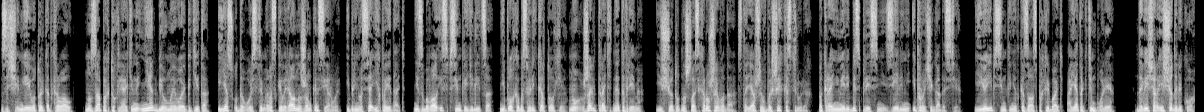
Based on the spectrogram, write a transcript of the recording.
Зачем я его только открывал? Но запах тухлятины не отбил моего аппетита, и я с удовольствием расковырял ножом консервы и принялся их поедать. Не забывал и с псинкой делиться. Неплохо бы сварить картохи, но жаль тратить на это время. Еще тут нашлась хорошая вода, стоявшая в больших кастрюлях, по крайней мере без плесени, зелени и прочей гадости. Ее и псинка не отказалась похлебать, а я так тем более. До вечера еще далеко.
